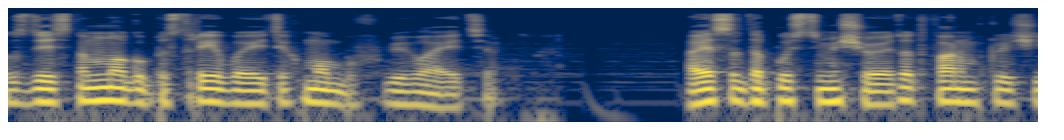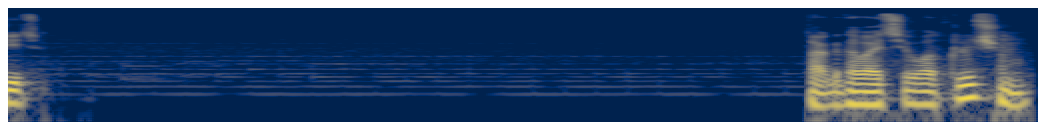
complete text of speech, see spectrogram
здесь намного быстрее вы этих мобов убиваете. А если, допустим, еще этот фарм включить? Так, давайте его отключим.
